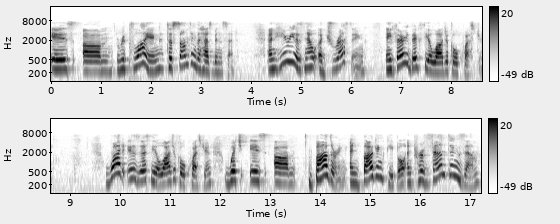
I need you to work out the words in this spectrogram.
is um, replying to something that has been said. And here he is now addressing a very big theological question. What is this theological question which is um, bothering and bugging people and preventing them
